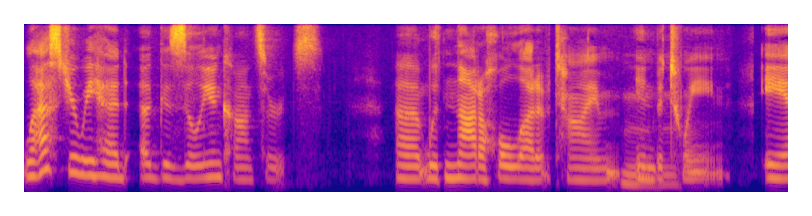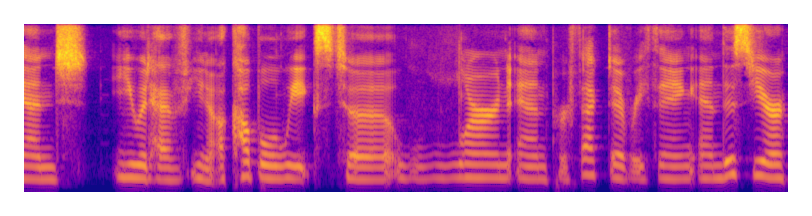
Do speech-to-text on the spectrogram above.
last year we had a gazillion concerts uh, with not a whole lot of time in between, and you would have you know a couple of weeks to learn and perfect everything. And this year,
